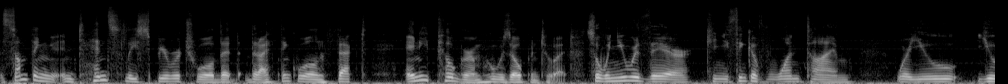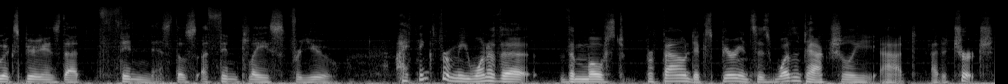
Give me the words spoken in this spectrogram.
something intensely spiritual that, that I think will infect any pilgrim who was open to it. So when you were there, can you think of one time where you you experienced that thinness, those a thin place for you? I think for me, one of the the most profound experiences wasn't actually at, at a church.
